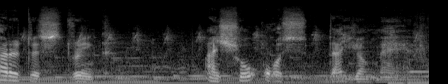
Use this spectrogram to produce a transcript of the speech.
Carry this drink and show us that young man.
